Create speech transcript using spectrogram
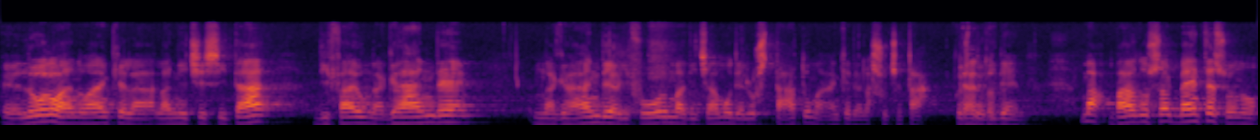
eh, loro hanno anche la, la, necessità di fare una grande, una grande riforma diciamo, dello Stato, ma anche della società. Questo certo. è evidente. Ma paradossalmente sono,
